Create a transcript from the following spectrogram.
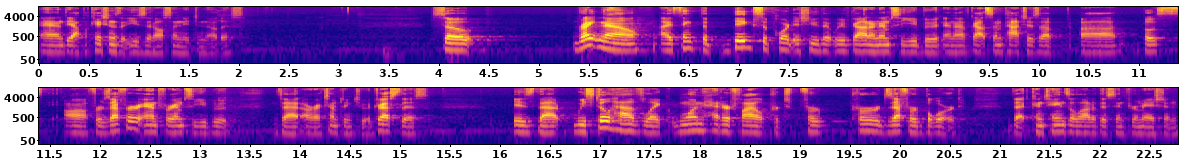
and the applications that use it also need to know this. So right now, I think the big support issue that we've got on MCU boot, and I've got some patches up uh, both uh, for Zephyr and for MCU boot that are attempting to address this is that we still have like one header file per, per, per Zephyr board that contains a lot of this information.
